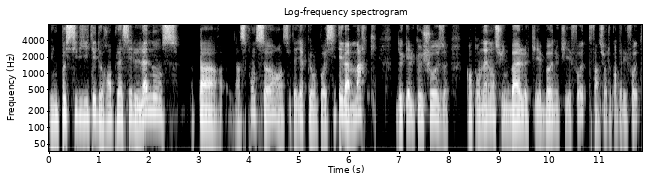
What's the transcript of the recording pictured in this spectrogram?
une possibilité de remplacer l'annonce par un sponsor, c'est-à-dire qu'on pourrait citer la marque de quelque chose quand on annonce une balle qui est bonne ou qui est faute, enfin surtout quand elle est faute.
